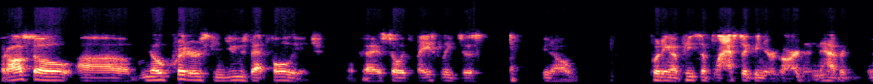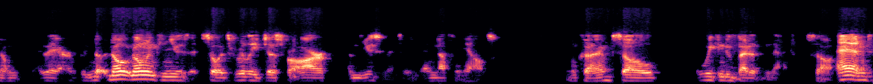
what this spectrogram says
but also uh, no critters can use that foliage. Okay, so it's basically just you know putting a piece of plastic in your garden and have it you know there. No, no, no one can use it, so it's really just for our amusement and nothing else. Okay, so we can do better than that. So and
